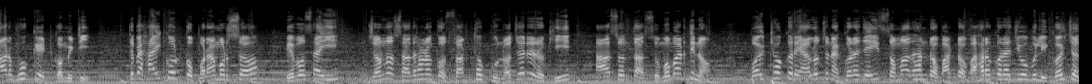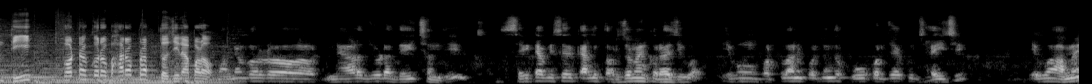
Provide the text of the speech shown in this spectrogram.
ଆଡଭୋକେଟ୍ କମିଟି। ତେବେ ହାଇକୋର୍ଟଙ୍କ ପରାମର୍ଶ ବ୍ୟବସାୟୀ ଜନସାଧାରଣଙ୍କ ସ୍ୱାର୍ଥକୁ ନଜରରେ ରଖି ଆସନ୍ତା ସୋମବାର ଦିନ বৈঠকরে আলোচনা করা যাই সমাধানর বাট বাহার করা যিব বলি কইছন্তি কটকর ভারপ্রাপ্ত জেলাপাল মানকর ন্যায়ালয় যেটা দেইছন্তি সেইটা বিষয়ে কালি তর্জমা করা যিব এবং বর্তমান পর্যন্ত কেউ পর্যায়কু যাইছি এবং আমি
